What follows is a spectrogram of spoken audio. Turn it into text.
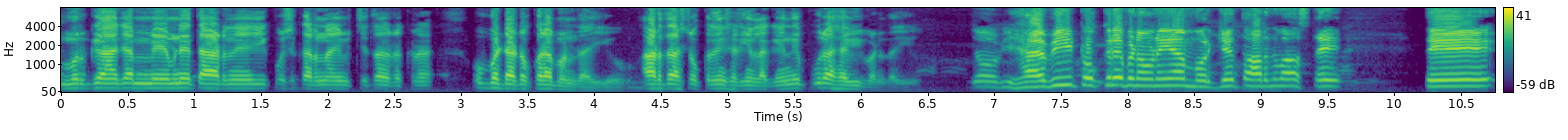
ਮੁਰਗਿਆਂ ਜਾਂ ਮੇਮਣੇ ਤਾੜਨੇ ਜੀ ਕੁਝ ਕਰਨਾ ਜੀ ਵਿੱਚ ਤਾਂ ਰੱਖਣਾ ਉਹ ਵੱਡਾ ਟੋਕਰਾ ਬਣਦਾ ਜੀ ਉਹ। 8-10 ਟੋਕਰੀਆਂ ਛੜੀਆਂ ਲੱਗ ਜਾਂਦੀਆਂ ਪੂਰਾ ਹੈਵੀ ਬਣਦਾ ਜੀ ਉਹ। ਜੋ ਵੀ ਹੈਵੀ ਟੋਕਰੇ ਬਣਾਉਣੇ ਆ ਮੁਰਗੇ ਤਾੜਨ ਵਾਸਤੇ। ਤੇ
